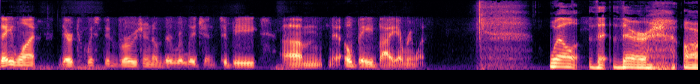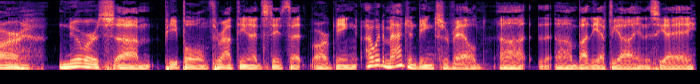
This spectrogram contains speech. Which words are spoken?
they want their twisted version of their religion to be um, obeyed by everyone. Well, the, there are numerous um, people throughout the United States that are being, I would imagine, being surveilled uh, um, by the FBI and the CIA.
